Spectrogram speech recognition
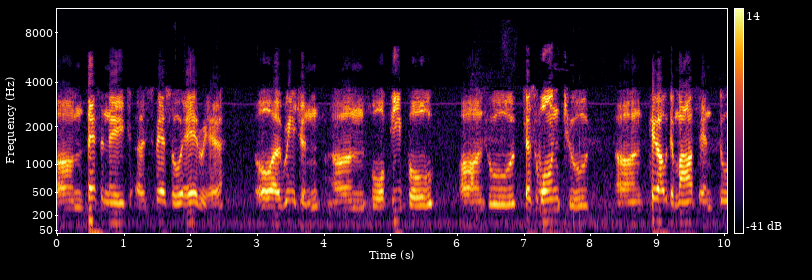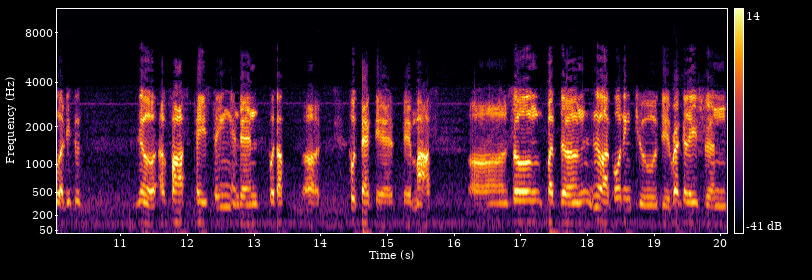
um, designate a special area or a region um, for people uh, who just want to uh, take out the mask and do a little, you know, a fast tasting and then put up, uh, put back their, their mask. Uh, so, but um, you know, according to the regulation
